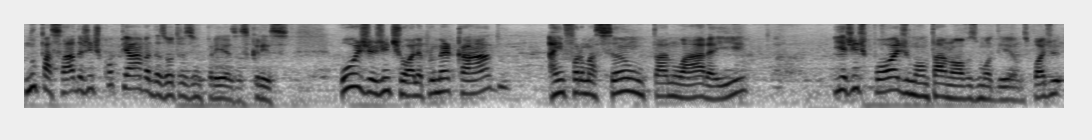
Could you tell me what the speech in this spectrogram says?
no passado, a gente copiava das outras empresas, Cris. Hoje, a gente olha para o mercado, a informação está no ar aí, e a gente pode montar novos modelos, pode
